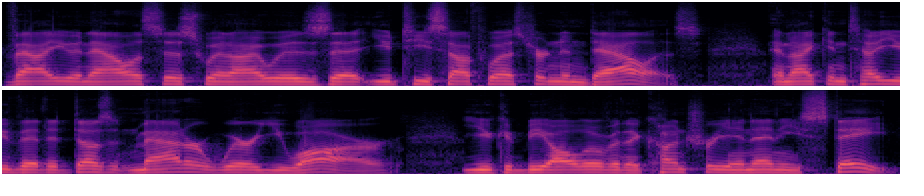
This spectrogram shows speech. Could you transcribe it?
value analysis when I was at UT Southwestern in Dallas. And I can tell you that it doesn't matter where you are, you could be all over the country in any state.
